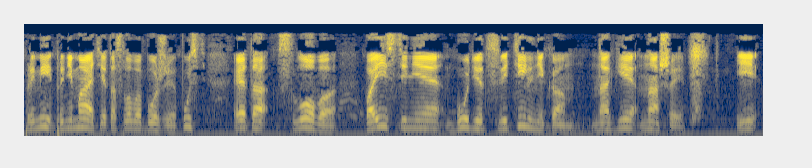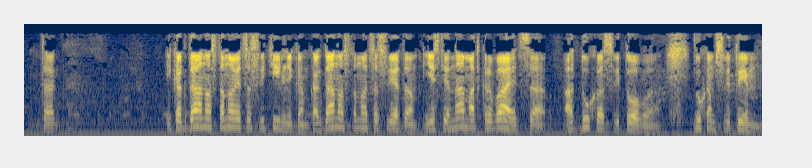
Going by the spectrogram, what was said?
Прими, принимайте это Слово Божие. Пусть это Слово поистине будет светильником ноге нашей. И, так, и когда оно становится светильником, когда оно становится светом, если нам открывается от Духа Святого, Духом Святым,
